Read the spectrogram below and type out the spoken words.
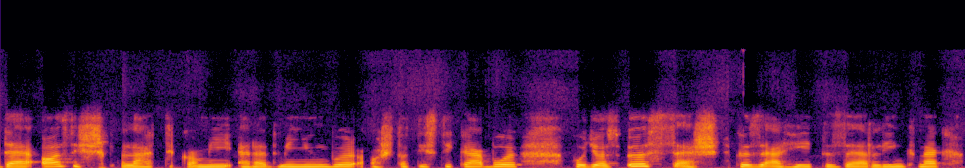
de az is látszik a mi eredményünkből, a statisztikából, hogy az összes közel 7000 linknek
